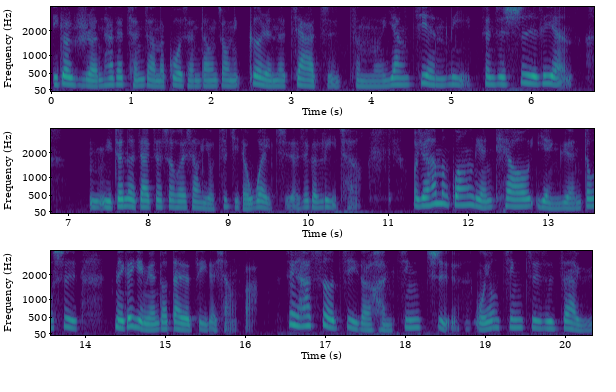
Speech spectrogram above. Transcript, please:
一个人他在成长的过程当中，你个人的价值怎么样建立，甚至试炼，你真的在这社会上有自己的位置的这个历程，我觉得他们光连挑演员都是每个演员都带着自己的想法，所以他设计的很精致。我用精致是在于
